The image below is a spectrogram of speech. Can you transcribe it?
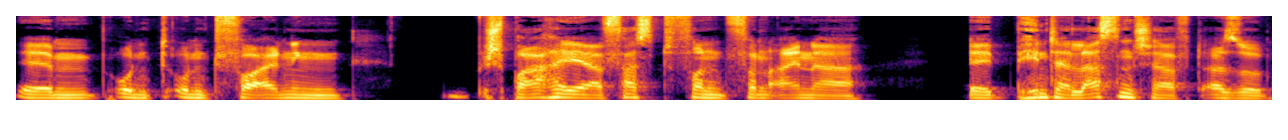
ähm, und, und vor allen Dingen sprach er ja fast von, von einer äh, Hinterlassenschaft, also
